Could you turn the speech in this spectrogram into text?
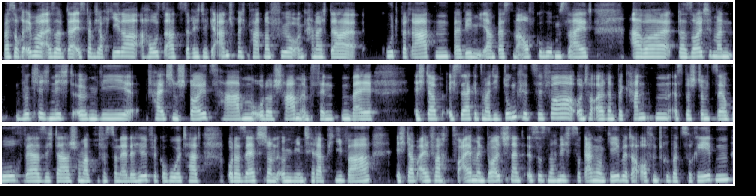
was auch immer. Also da ist, glaube ich, auch jeder Hausarzt der richtige Ansprechpartner für und kann euch da gut beraten, bei wem ihr am besten aufgehoben seid. Aber da sollte man wirklich nicht irgendwie falschen Stolz haben oder Scham empfinden, weil ich glaube, ich sage jetzt mal, die Dunkelziffer unter euren Bekannten ist bestimmt sehr hoch, wer sich da schon mal professionelle Hilfe geholt hat oder selbst schon irgendwie in Therapie war. Ich glaube einfach, vor allem in Deutschland ist es noch nicht so gang und gäbe, da offen drüber zu reden.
